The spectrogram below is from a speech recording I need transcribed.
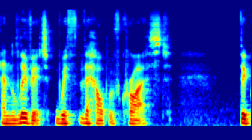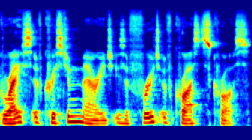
and live it with the help of Christ. The grace of Christian marriage is a fruit of Christ's cross,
